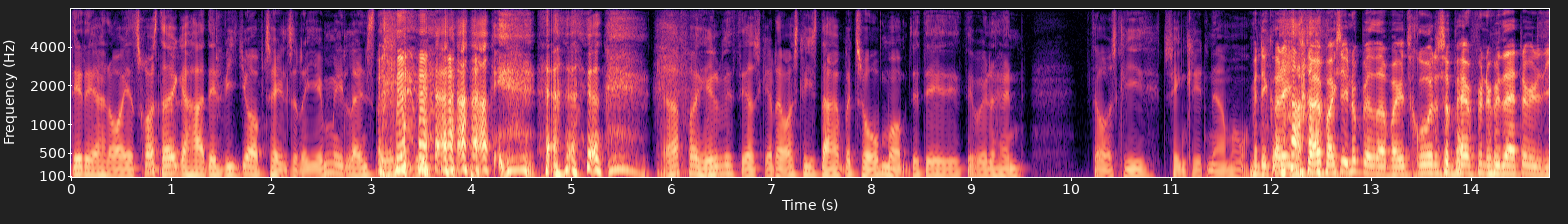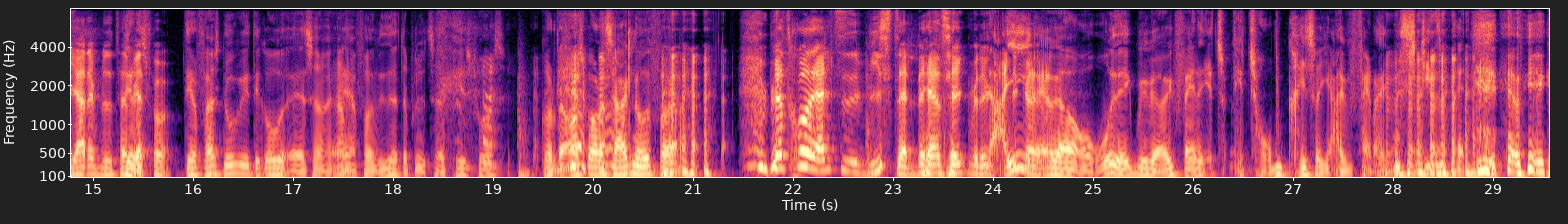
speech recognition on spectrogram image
det der halløj. Jeg tror stadig, jeg har den videooptagelse derhjemme et eller andet sted. ja, for helvede. Jeg skal da også lige snakke med Torben om det. Det, det ville han da også lige tænke lidt nærmere over. Men det gør det egentlig større faktisk endnu bedre, hvor jeg troede det, så bagefter finde ud af, at det ville jeg, der er blevet taget Det er pis på. Det er først nu, vi- det går ud, altså, at jeg får at vide, at der blev taget pis på os. Kunne du da også godt have sagt noget før? Jeg troede jeg altid, I vidste alt det her ting, men det, Nej, det gør jeg, jeg. overhovedet ikke. Vi har jo ikke fattet. Jeg, det er Torben, Chris og jeg, vi fatter ikke en skid. vi,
